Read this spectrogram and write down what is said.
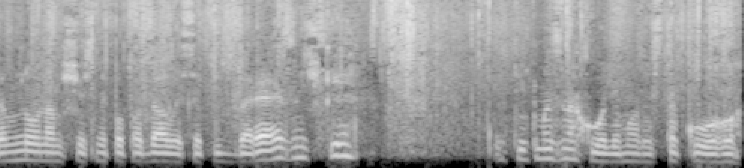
Давно нам щось не попадалося підберезнички. І тут ми знаходимо ось такого.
